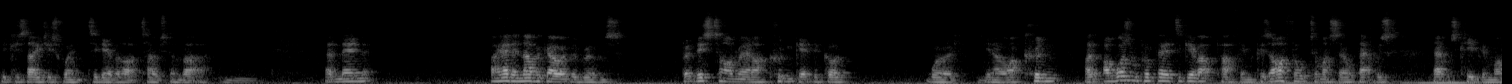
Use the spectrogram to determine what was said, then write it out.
because they just went together like toast and butter. Mm. And then I had another go at the rooms, but this time round I couldn't get the God word. You know, I couldn't. I, I wasn't prepared to give up puffing because I thought to myself that was that was keeping my,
